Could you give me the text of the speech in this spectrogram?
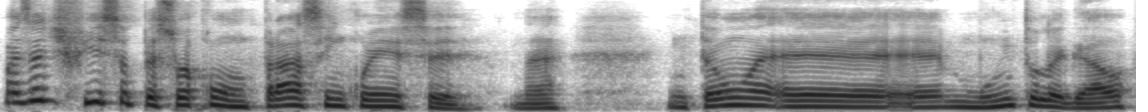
mas é difícil a pessoa comprar sem conhecer, né? Então é, é, é muito legal.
